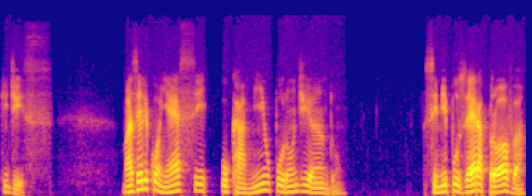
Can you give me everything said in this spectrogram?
que diz: Mas ele conhece o caminho por onde ando se me puser à prova,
